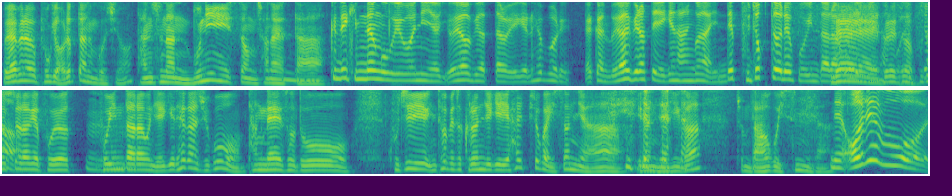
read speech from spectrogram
외압이라고 보기 어렵다는 거죠. 단순한 문의성 전화였다. 근데 김남국 의원이 외압이었다고 얘기를 해버린, 약간 외압이라고 얘기는 한건 아닌데 부적절해 보인다라고 얘기를 네, 한 그래서? 부적절하게 보여 음. 보인다라고 얘기를 해가지고 당내에서도 굳이 인터뷰에서 그런 얘기 할 필요가 있었냐 이런 얘기가 좀 나오고 있습니다. 네, 어제 뭐,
